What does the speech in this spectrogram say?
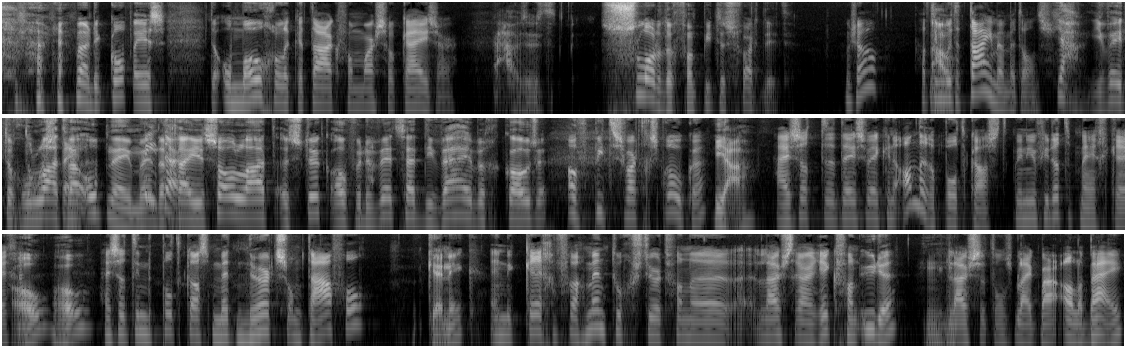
maar, de, maar de kop is de onmogelijke taak van Marcel Keizer. ja het slordig van Pieter Zwart dit. Hoezo? Had hij Nou. moeten timen met ons? Ja, je weet toch hoe laat wij opnemen? En dan ga je zo laat een stuk over de wedstrijd die wij hebben gekozen. Over Pieter Zwart gesproken. Ja. Hij zat eh, deze week in een andere podcast. Ik weet niet of je dat hebt meegekregen. Oh, oh, Hij zat in de podcast met Nerds om tafel. ken ik. En ik kreeg een fragment toegestuurd van eh, luisteraar Rick van Uden. Die Mhm. luistert ons blijkbaar allebei.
